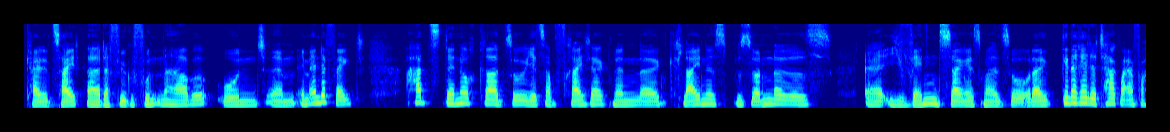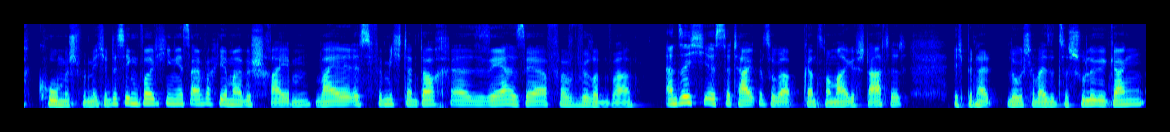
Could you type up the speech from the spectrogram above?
keine Zeit äh, dafür gefunden habe. Und ähm, im Endeffekt hat es dennoch gerade so jetzt am Freitag ein äh, kleines, besonderes äh, Event, sagen wir jetzt mal so, oder generell der Tag war einfach komisch für mich und deswegen wollte ich ihn jetzt einfach hier mal beschreiben, weil es für mich dann doch äh, sehr, sehr verwirrend war. An sich ist der Tag sogar ganz normal gestartet. Ich bin halt logischerweise zur Schule gegangen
